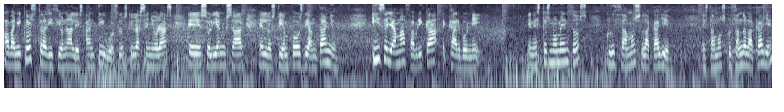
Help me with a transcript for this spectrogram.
abanicos tradicionales, antiguos, los que las señoras eh, solían usar en los tiempos de antaño. Y se llama Fábrica Carbonell. En estos momentos cruzamos la calle, estamos cruzando la calle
